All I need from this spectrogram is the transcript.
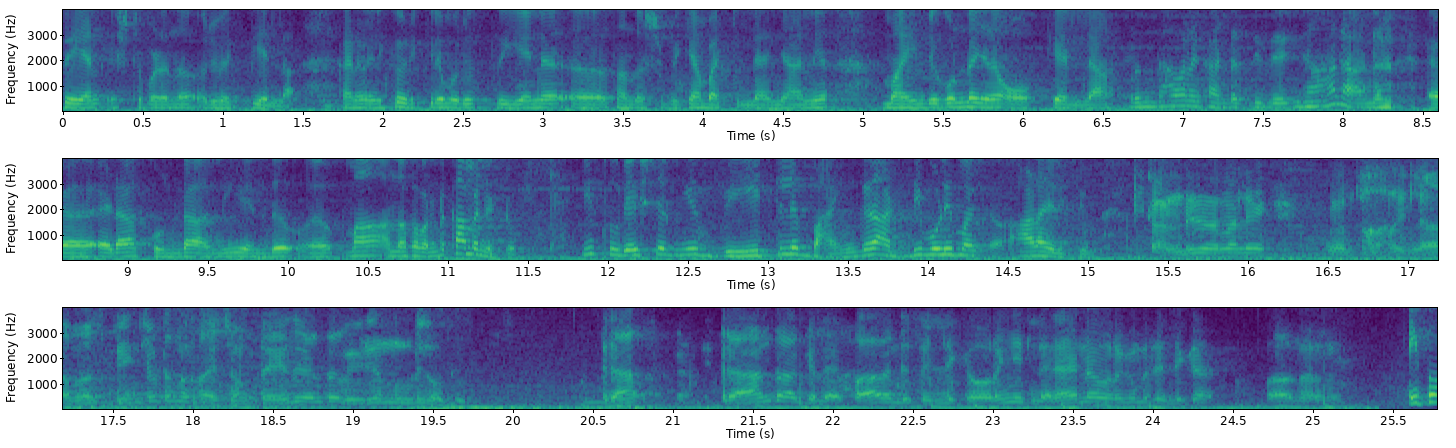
ചെയ്യാൻ ഇഷ്ടപ്പെടുന്ന ഒരു വ്യക്തിയല്ല. കാരണം എനിക്ക് ഒരിക്കലും ഒരു സ്ത്രീയെ സന്തോഷിപ്പിക്കാൻ പറ്റില്ല. ഞാൻ മൈൻഡ് കൊണ്ട് ഞാൻ ഓക്കെ അല്ല. വൃന്ദാവനം കണ്ടെത്തിയത് ഞാനാണ്. എടാ കുണ്ട നീ എന്ത് മാ എന്നൊക്കെ പറഞ്ഞിട്ട് കമന്റ് ഇട്ടു. ഈ സുരേഷ് ചെറുപ്പിങ്ങി വീട്ടിൽ ഭയങ്കര അടിപൊളി ആളായിരിക്കും. കണ്ടു പറഞ്ഞാലേ സ്ക്രീൻഷോട്ട് വീഡിയോ ഒന്നും കൂടി ഭ്രാന്താക്കല്ലേ പാവന്റെ സെല്ലിക്ക ഉറങ്ങിയിട്ടില്ല. ഞാൻ ഉറങ്ങുമ്പോ സെല്ലിക്ക പാവം നടന്നു. ഇപ്പോ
